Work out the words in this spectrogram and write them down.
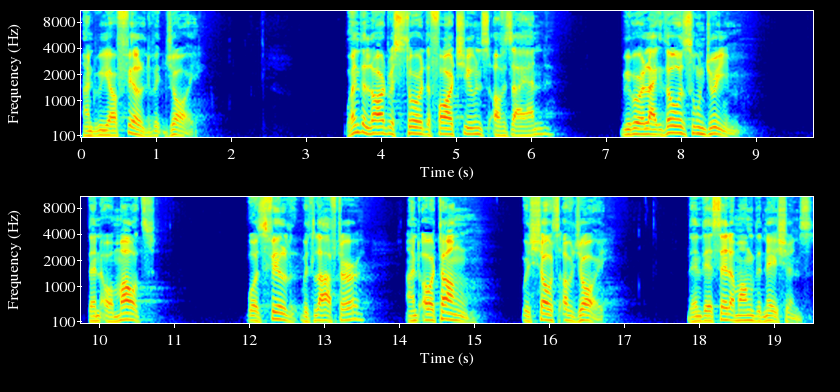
and we are filled with joy. When the Lord restored the fortunes of Zion, we were like those who dream. Then our mouth was filled with laughter, and our tongue with shouts of joy. Then they said among the nations,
